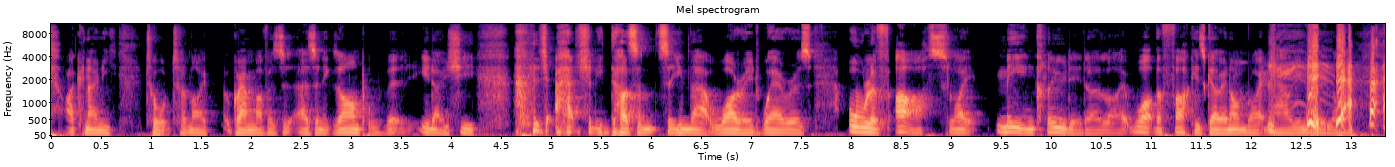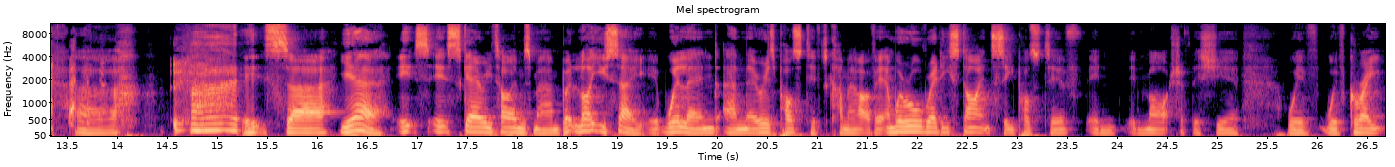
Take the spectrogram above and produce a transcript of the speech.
I can only talk to my grandmother as, as an example, but you know, she actually doesn't seem that worried, whereas all of us, like me included, are like, what the fuck is going on right now? You know, like, uh, it's uh, yeah, it's it's scary times, man. But like you say, it will end, and there is positive to come out of it, and we're already starting to see positive in in March of this year, with with great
